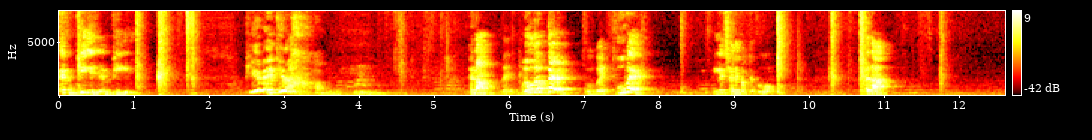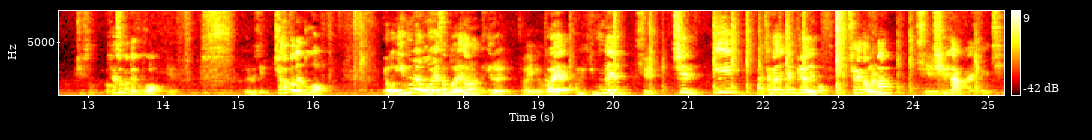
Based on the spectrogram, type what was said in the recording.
MP 길이 MP 길이 P면 MP라 음 됐나? 네. 어, 이거 몇 배? 두 배. 두 배. 이게 최대값 되고 됐나? 취소. 최소값 되고 예. 이러지 최소값 되고 요 2분의 5에서 뭐 해놓는데 1을 저희요. 더해 그럼 2분의 7. 7, 2 마찬가지 MP가 되고 최대값 얼마? 7. 7이다 알겠지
